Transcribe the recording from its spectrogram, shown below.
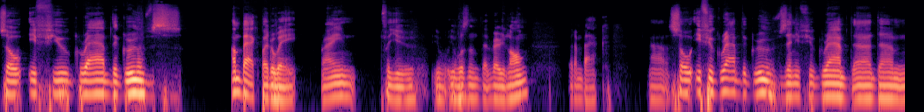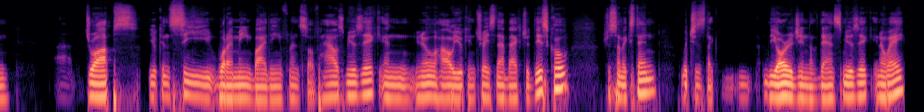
So if you grab the grooves, I'm back by the way, right? for you. It, it wasn't that very long, but I'm back. Uh, so if you grab the grooves and if you grab the, the um, uh, drops, you can see what I mean by the influence of house music and you know how you can trace that back to disco to some extent, which is like the origin of dance music in a way,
